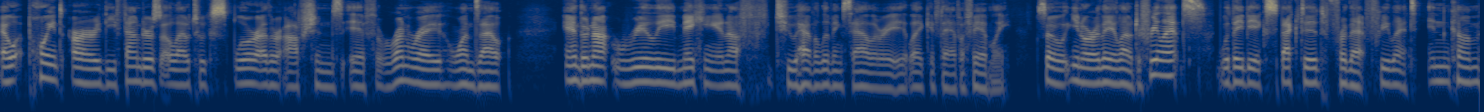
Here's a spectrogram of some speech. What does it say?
at what point are the founders allowed to explore other options if the runway runs out and they're not really making enough to have a living salary, like if they have a family. So, you know, are they allowed to freelance? Would they be expected for that freelance income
